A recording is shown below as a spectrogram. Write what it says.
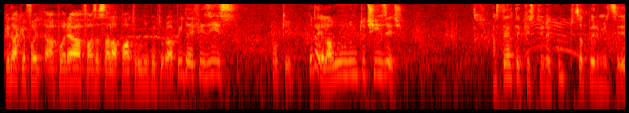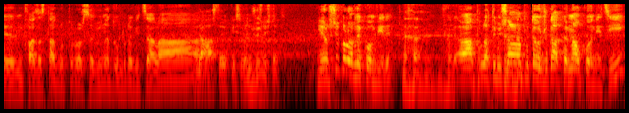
că dacă fă, apărea faza asta la 4-1 pentru Rapid, ai fi zis, ok. Bă, da, e la 1 minutul 50. Asta e altă chestiune. Cum să permiți în faza asta a grupurilor să vină Dumbrăvița la Da, asta e o chestiune în de Giulești? discutat. Eu știu că lor le convine. La, la Timișoara nu puteau juca că n-au condiții,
